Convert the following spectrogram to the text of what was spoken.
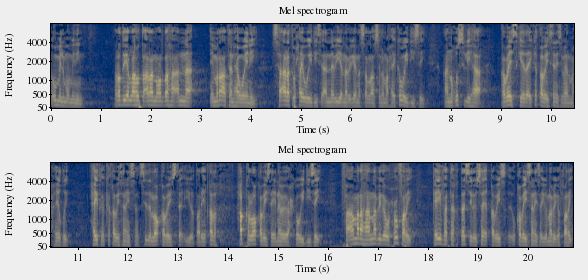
ummi lmuminiin radia allahu tacala an ardaha ana imra'atan haweeney sa'alat waxay weydiisay annabiya nabigeena sal ll slm waxay ka weydiisay can qusliha qabayskeeda ay ka qabaysanaysa min almaxiidi xaydka ka qabaysanaysa sidii loo qabaysta iyo ariiqada habka loo qabaysta ay nabiga wax ka weydiisay fa amarahaa nabiga wuxuu faray kayfa takhtasilu say u qabaysanaysa ayuu nabiga faray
